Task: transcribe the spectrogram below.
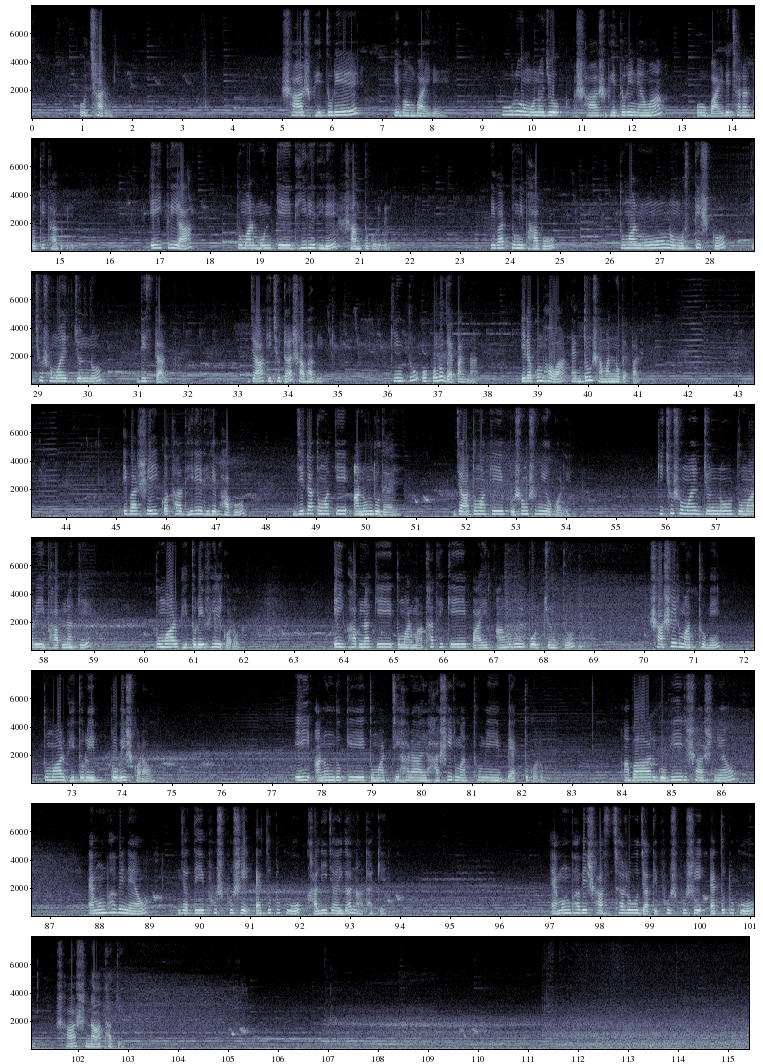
ও ছাড়ো। শ্বাস ভেতরে এবং বাইরে। পুরো মনোযোগ শ্বাস ভেতরে নেওয়া ও বাইরে ছাড়ার প্রতি থাকবে। এই ক্রিয়া তোমার মনকে ধীরে ধীরে শান্ত করবে। এবার তুমি ভাবো, তোমার মন ও মস্তিষ্ক কিছু সময়ের জন্য ডিস্টার্ব যা কিছুটা স্বাভাবিক। কিন্তু ও কোনো ব্যাপার না। এরকম হওয়া একদম সামান্য ব্যাপার। এবার সেই কথা ধীরে ধীরে ভাবো, যেটা তোমাকে আনন্দ দেয়, যা তোমাকে প্রশংসনীয় করে। কিছু সময়ের জন্য তোমার এই ভাবনাকে তোমার ভেতরে ফিল করো। এই ভাবনাকে তোমার মাথা থেকে পায়ের আঙ্গুল পর্যন্ত শ্বাসের মাধ্যমে তোমার ভেতরে প্রবেশ করাও। এই আনন্দকে তোমার চেহারায় হাসির মাধ্যমে ব্যক্ত করো। আবার গভীর শ্বাস নেও, এমনভাবে নেও যাতে ফুসফুসে এতটুকুও খালি জায়গা না থাকে। এমনভাবে শ্বাস ছাড়ো যাতে ফুসফুসে এতটুকুও শ্বাস না থাকে।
